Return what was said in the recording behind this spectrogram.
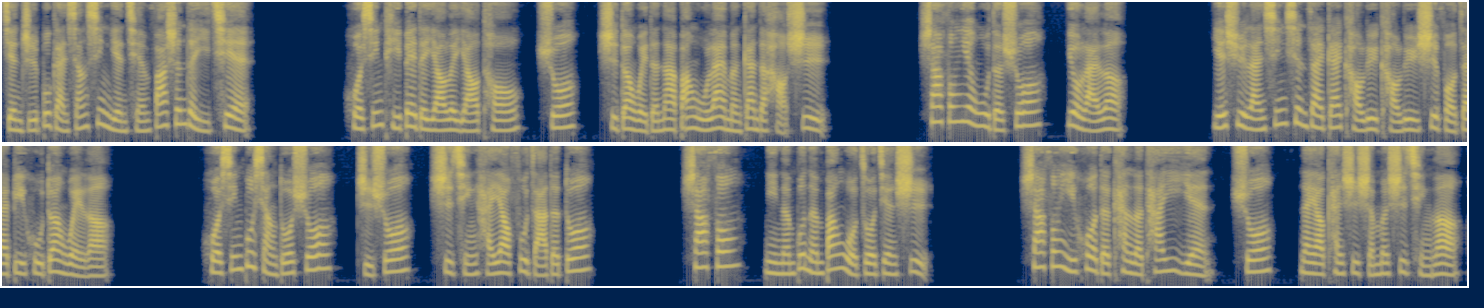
简直不敢相信眼前发生的一切。火星疲惫的摇了摇头，说：“是断尾的那帮无赖们干的好事。”沙风厌恶的说：“又来了。也许蓝星现在该考虑考虑是否在庇护断尾了。”火星不想多说，只说：“事情还要复杂的多。”沙风，你能不能帮我做件事？沙风疑惑地看了他一眼，说：“那要看是什么事情了。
